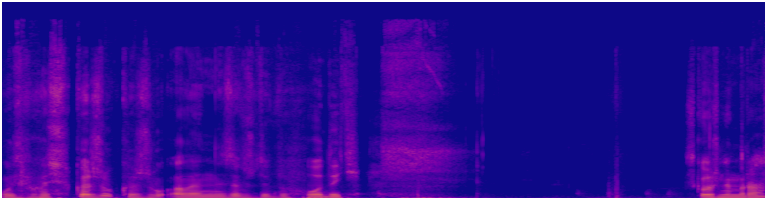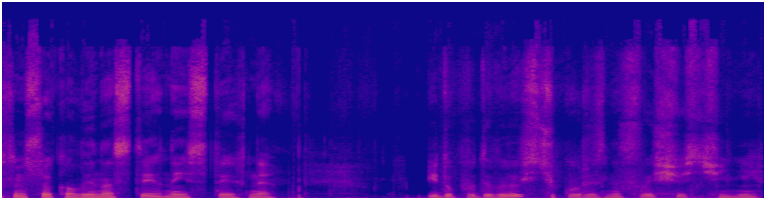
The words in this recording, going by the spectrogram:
Ось кажу, кажу, але не завжди виходить. Кожним разом все калина стигне і стигне. Піду подивлюсь, чи кури знесли щось чи ні.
